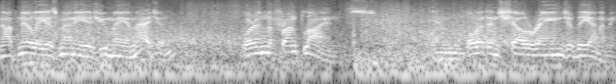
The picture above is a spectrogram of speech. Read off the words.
not nearly as many as you may imagine, were in the front lines, in bullet and shell range of the enemy.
